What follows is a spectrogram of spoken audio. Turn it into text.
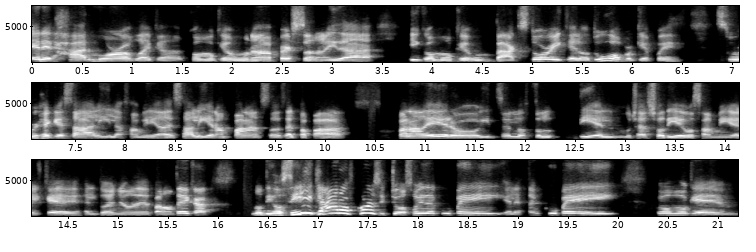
And it had more of like a, como que una personalidad y como que un backstory que lo tuvo, porque pues surge que Sally, la familia de Sally eran panas, o sea, el papá panadero, y los, el muchacho Diego San Miguel, que es el dueño de Panoteca, nos dijo, sí, claro, of course, yo soy de Coupey, él está en Coupey, como que,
